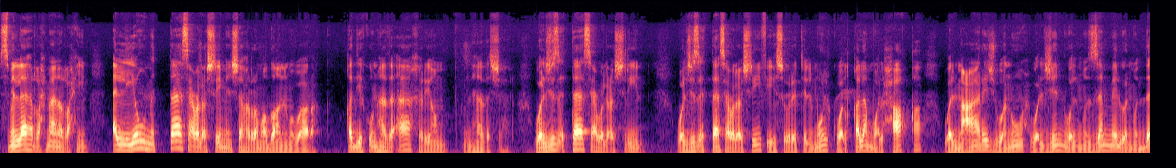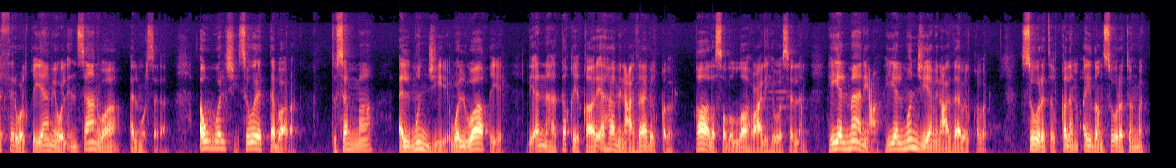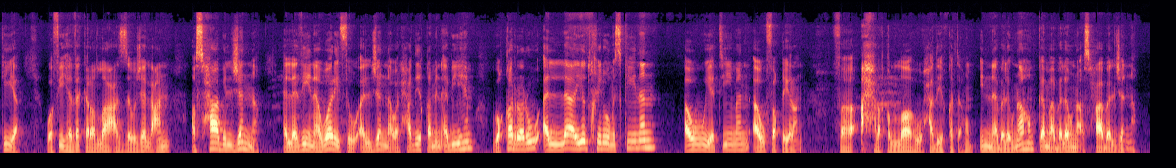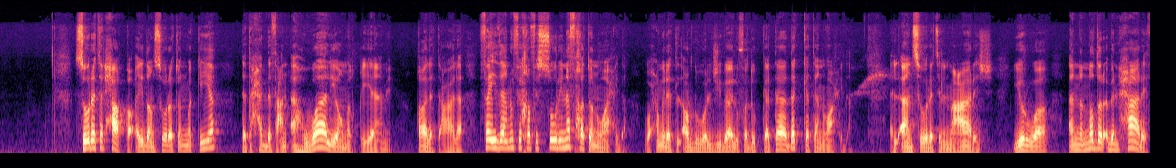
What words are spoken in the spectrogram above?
بسم الله الرحمن الرحيم. اليوم التاسع والعشرين من شهر رمضان المبارك. قد يكون هذا آخر يوم من هذا الشهر. والجزء التاسع والعشرين والجزء التاسع والعشرين في سورة الملك والقلم والحاقة والمعارج ونوح والجن والمزمل والمدثر والقيامة والإنسان والمرسلات. أول شيء سورة تبارك تسمى المنجية والواقية لأنها تقي قارئها من عذاب القبر. قال صلى الله عليه وسلم هي المانعة هي المنجية من عذاب القبر. سورة القلم أيضا سورة مكية وفيها ذكر الله عز وجل عن أصحاب الجنة الذين ورثوا الجنة والحديقة من أبيهم وقرروا ألا يدخلوا مسكينا أو يتيما أو فقيرا. فأحرق الله حديقتهم. إنا بلوناهم كما بلونا أصحاب الجنة. سورة الحاقة أيضا سورة مكية تتحدث عن أهوال يوم القيامة. قال تعالى فإذا نفخ في الصور نفخة واحدة وحملت الأرض والجبال فدكتا دكة واحدة. الآن سورة المعارج يروى أن النضر بن حارث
